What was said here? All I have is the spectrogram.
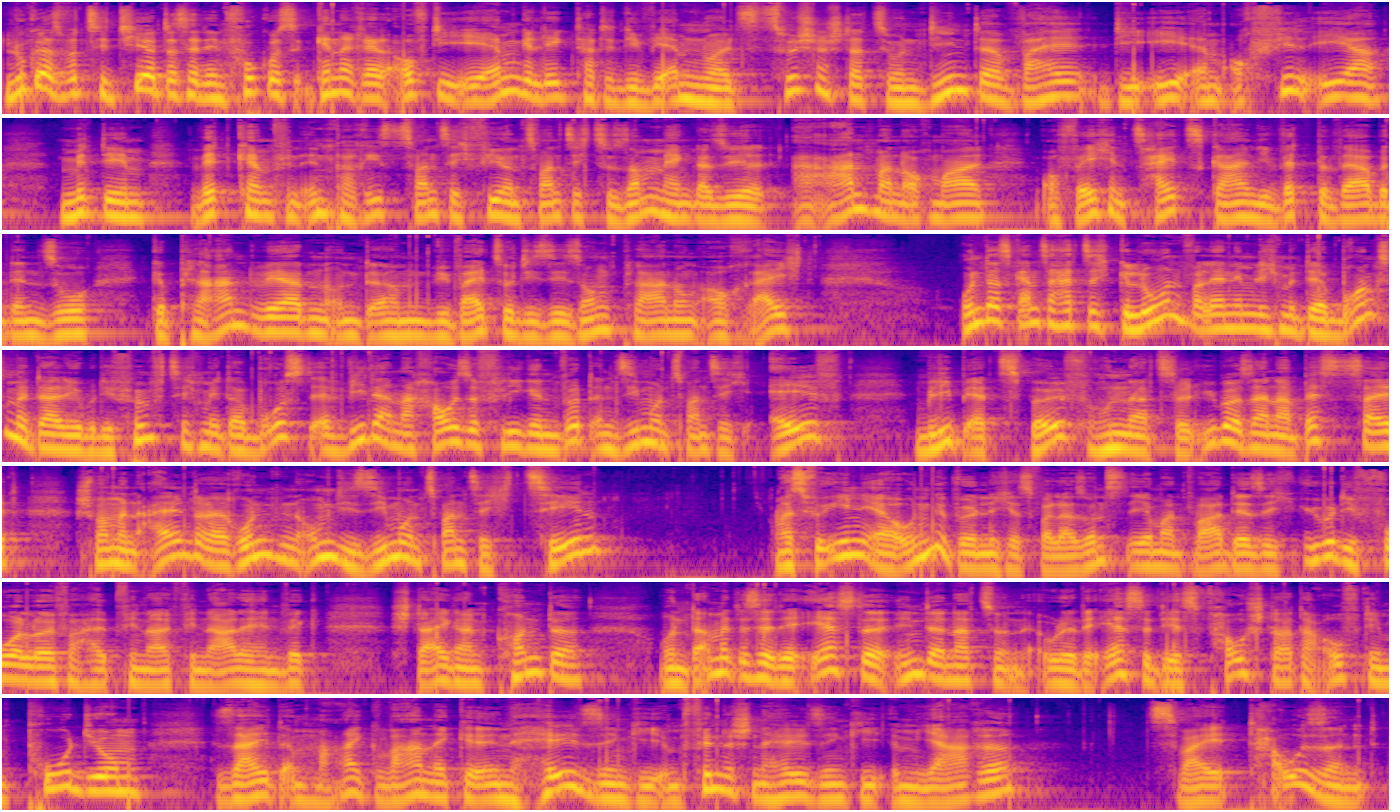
Lukas wird zitiert, dass er den Fokus generell auf die EM gelegt hatte, die WM nur als Zwischenstation diente, weil die EM auch viel eher mit dem Wettkämpfen in Paris 2024 zusammenhängt. Also hier erahnt man auch mal, auf welchen Zeitskalen die Wettbewerbe denn so geplant werden und ähm, wie weit so die Saisonplanung auch reicht. Und das Ganze hat sich gelohnt, weil er nämlich mit der Bronzemedaille über die 50 Meter Brust wieder nach Hause fliegen wird. In 27,11 blieb er 12 Hundertstel über seiner Bestzeit, schwamm in allen drei Runden um die 27,10. Was für ihn eher ungewöhnlich ist, weil er sonst jemand war, der sich über die Vorläufe Halbfinal, Finale hinweg steigern konnte. Und damit ist er der erste international oder der erste DSV-Starter auf dem Podium seit Mark Warnecke in Helsinki, im finnischen Helsinki im Jahre 2000.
